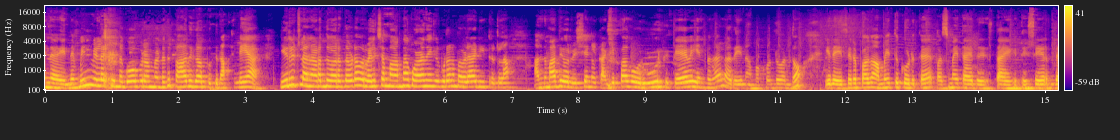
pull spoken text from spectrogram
இந்த இந்த மின் விளக்கு இந்த கோபுரம்ன்றது பாதுகாப்புக்கு தான் இல்லையா? இருட்டில் நடந்து வரதை விட ஒரு வெளிச்சமாக இருந்தால் குழந்தைங்க கூட நம்ம விளையாடிட்டு இருக்கலாம். அந்த மாதிரி ஒரு விஷயங்கள் கண்டிப்பாக ஒரு ஊருக்கு தேவை என்பதால் அதை நம்ம கொண்டு வந்தோம். இதை சிறப்பாக அமைத்து கொடுத்த பசுமை தாய் தாயகத்தை சேர்ந்த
